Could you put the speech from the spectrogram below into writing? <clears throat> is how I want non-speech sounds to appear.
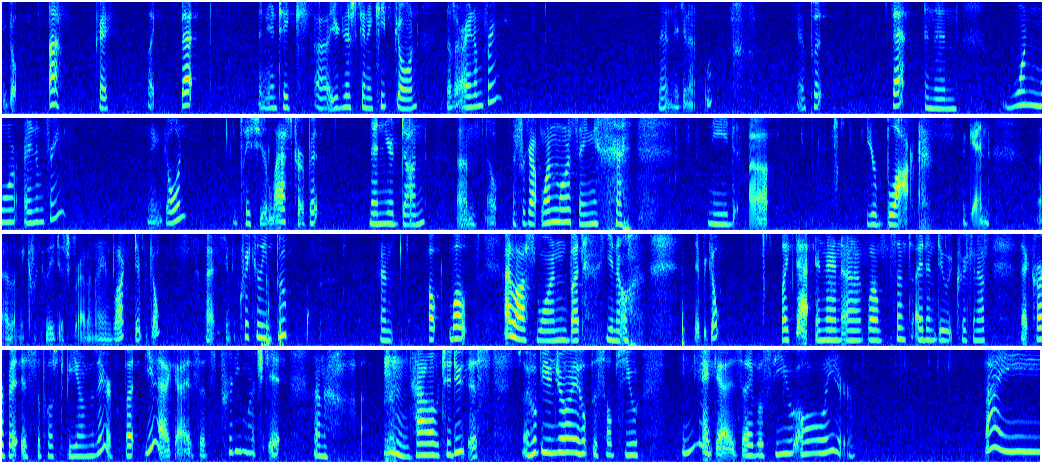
you go. Ah okay like that. And you're gonna take uh, you're just gonna keep going. Another item frame. Then you're gonna oop, and put that and then one more item frame. And going. And place your last carpet. Then you're done. Um, oh, I forgot one more thing. <laughs> Need uh, your block again. Uh, let me quickly just grab an iron block. There we go. Uh, you're gonna quickly boop. And oh well, I lost one, but you know, <laughs> there we go like that. And then, uh, well, since I didn't do it quick enough, that carpet is supposed to be on there. But yeah, guys, that's pretty much it on <clears throat> how to do this. So I hope you enjoy. I hope this helps you. And yeah, guys, I will see you all later. Bye.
